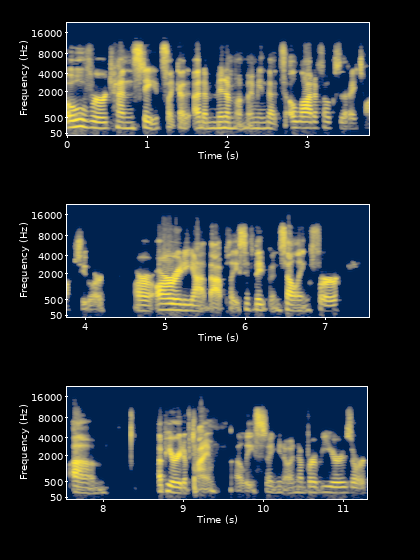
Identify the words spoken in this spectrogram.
over 10 states like a, at a minimum. I mean that's a lot of folks that i talk to are are already at that place if they've been selling for um, a period of time at least you know a number of years or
